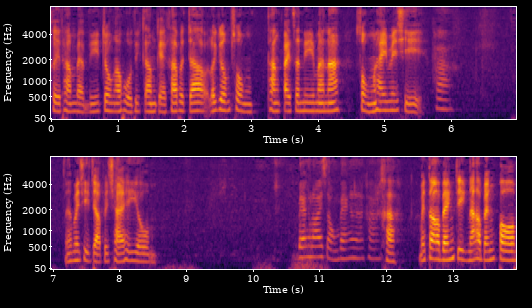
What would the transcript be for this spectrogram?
เคยทำแบบนี้ จงอโหสิกรรมแก่ข้าพเจ้า แล้วโยมส่งทางไปรษณีย์มานะ ส่งมาให้แม่ชีค่ะ แล้วแม่ชีจะเอาไปใช้ให้โยม แบงค์ร้อยสองแบงค์นะคะค่ะ ไม่ต้องเอาแบงค์จริงนะ เอาแบงค์ปลอม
